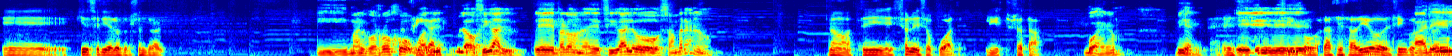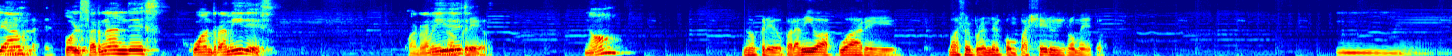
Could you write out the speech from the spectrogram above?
eh, ¿quién sería el otro central? Y Marco Rojo, o Figal. Advíncula o Figal. Eh, perdón, eh, Figal o Zambrano. No, son esos cuatro. Listo, ya está. Bueno, bien. El Eh, 5, gracias a Dios, el 5 Varela, Paul Fernández, Juan Ramírez. Juan No Ramírez, creo, ¿no? no creo. Para mí va a jugar, eh, va a sorprender con Pallero y Romero. Mm,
